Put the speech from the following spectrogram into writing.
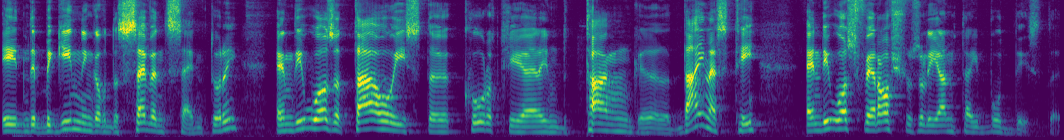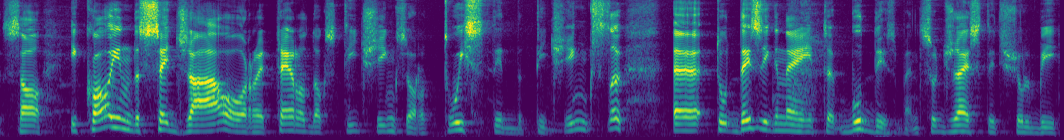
in the beginning of the 7th century, and he was a Taoist uh, courtier in the Tang uh, dynasty and he was ferociously anti-Buddhist. So he coined Sejao or heterodox teachings or twisted teachings uh, to designate Buddhism and suggest it should be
